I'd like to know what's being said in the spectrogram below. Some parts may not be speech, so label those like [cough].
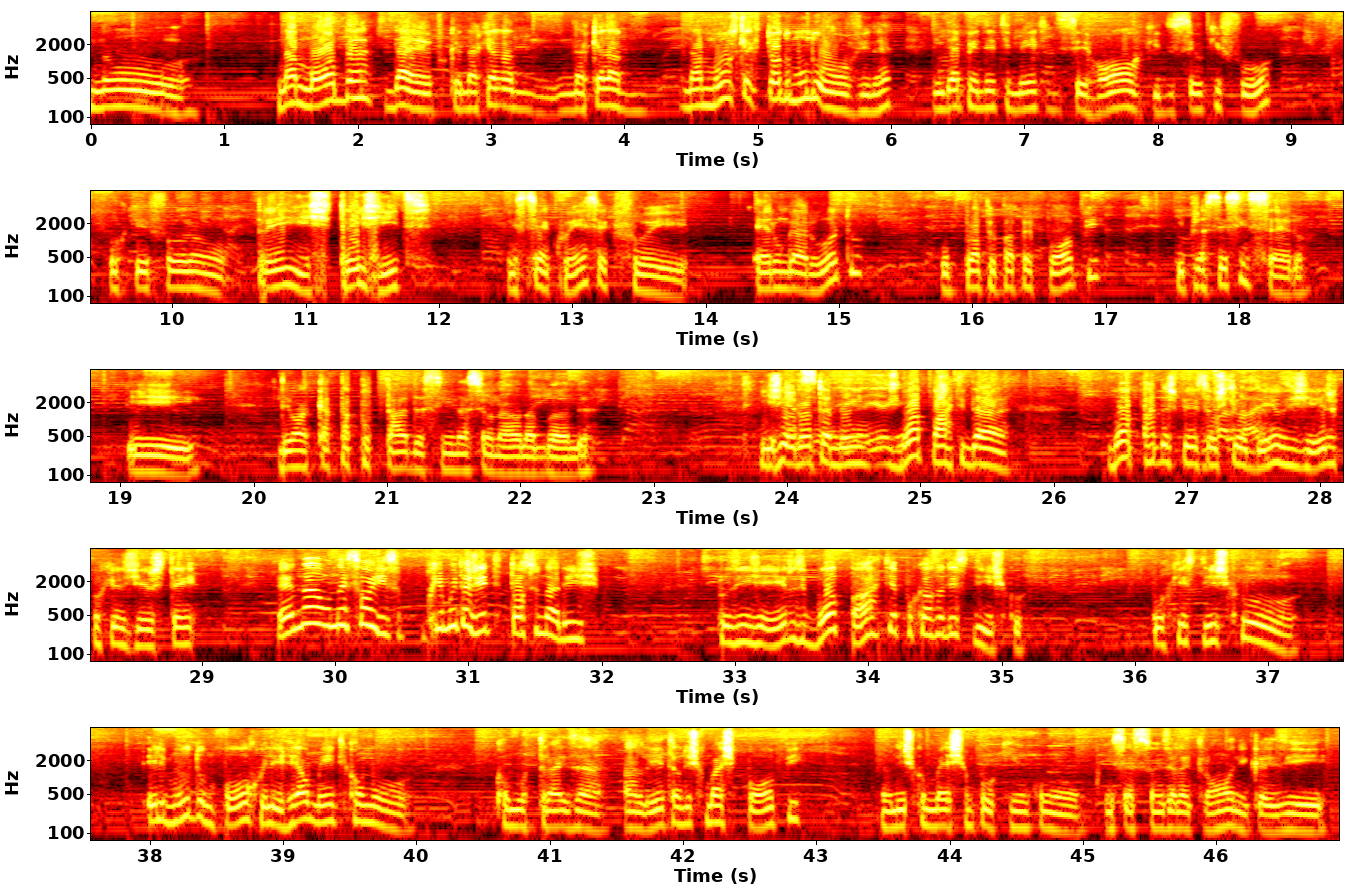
no, na moda da época, naquela, naquela, na música que todo mundo ouve, né? Independentemente de ser rock, de ser o que for, porque foram três, três hits em sequência, que foi Era um Garoto, o próprio Paper Pop e Pra Ser Sincero e deu uma catapultada assim nacional na banda. E gerou Nossa, também gente... boa parte da boa parte das pessoas que odeiam os engenheiros, porque os engenheiros têm é não, não é só isso, porque muita gente torce o nariz pros engenheiros e boa parte é por causa desse disco. Porque esse disco ele muda um pouco, ele realmente como como traz a, a letra, é um disco mais pop, é um disco que mexe um pouquinho com, com sessões eletrônicas e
